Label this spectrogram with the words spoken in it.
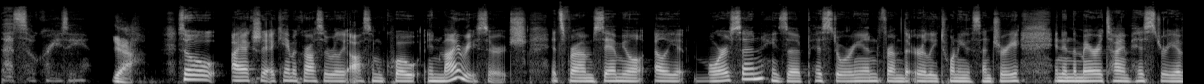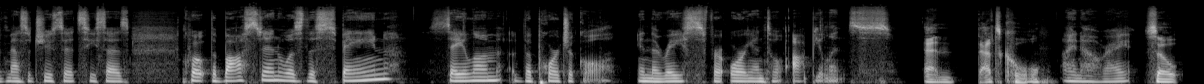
That's so crazy. Yeah. So I actually I came across a really awesome quote in my research. It's from Samuel Eliot Morison. He's a historian from the early 20th century, and in the maritime history of Massachusetts, he says, "quote The Boston was the Spain, Salem the Portugal in the race for Oriental opulence." And that's cool. I know, right? So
